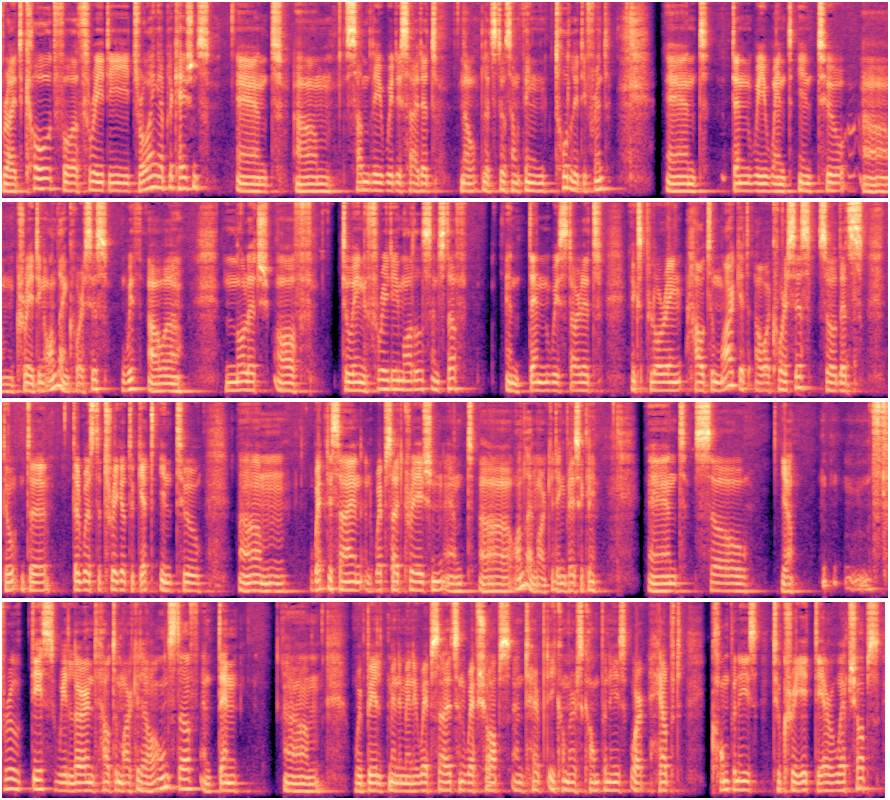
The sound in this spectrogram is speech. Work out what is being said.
write code for 3D drawing applications. And um, suddenly we decided, no, let's do something totally different. And then we went into um, creating online courses with our knowledge of doing 3D models and stuff. And then we started exploring how to market our courses. So that's the, the that was the trigger to get into um, web design and website creation and uh, online marketing, basically. And so, yeah, through this we learned how to market our own stuff and then um, we built many many websites and web shops and helped e-commerce companies or helped companies to create their web shops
